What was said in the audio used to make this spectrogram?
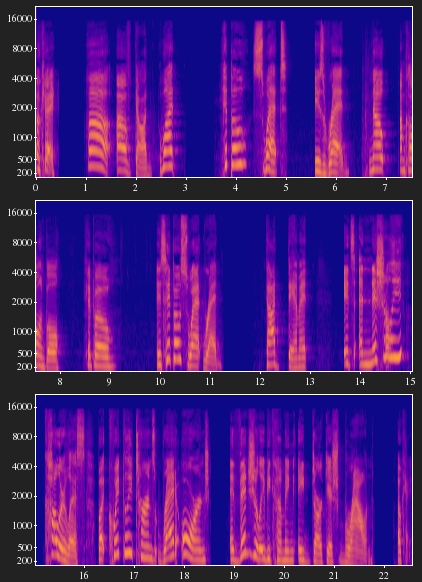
Okay. Oh, oh God. What? Hippo sweat is red. Nope. I'm calling bull. Hippo. Is hippo sweat red? God damn it. It's initially colorless, but quickly turns red orange, eventually becoming a darkish brown. Okay.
